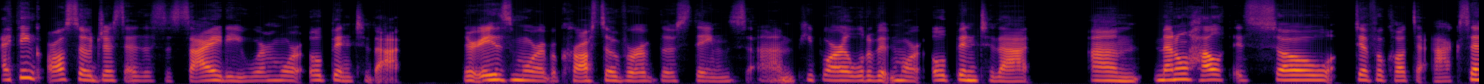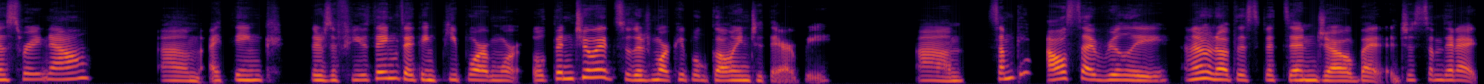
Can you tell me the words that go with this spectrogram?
I think also just as a society, we're more open to that there is more of a crossover of those things. Um, people are a little bit more open to that. Um, mental health is so difficult to access right now. Um, I think there's a few things. I think people are more open to it. So there's more people going to therapy. Um, something else I really, I don't know if this fits in, Joe, but just something I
